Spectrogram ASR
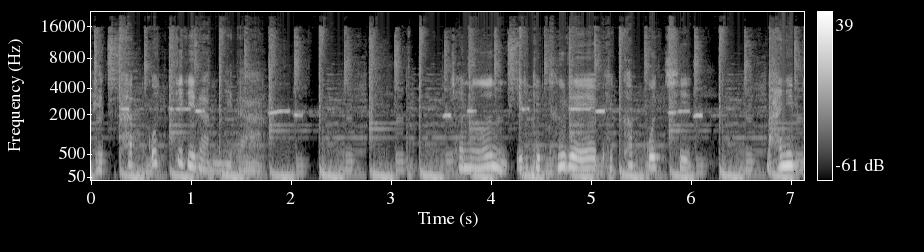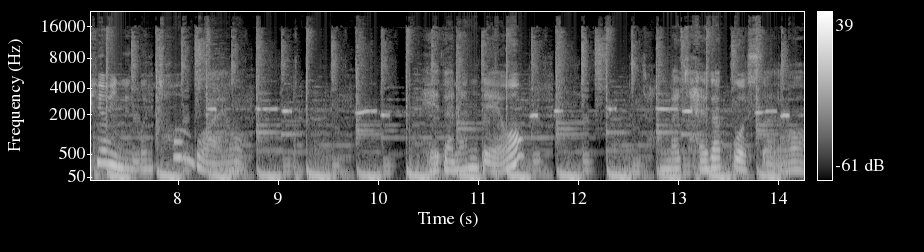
백합꽃길이랍니다. 저는 이렇게 들에 백합꽃이 많이 피어 있는 건 처음 보아요. 대단한데요? 정말 잘 가꾸었어요.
